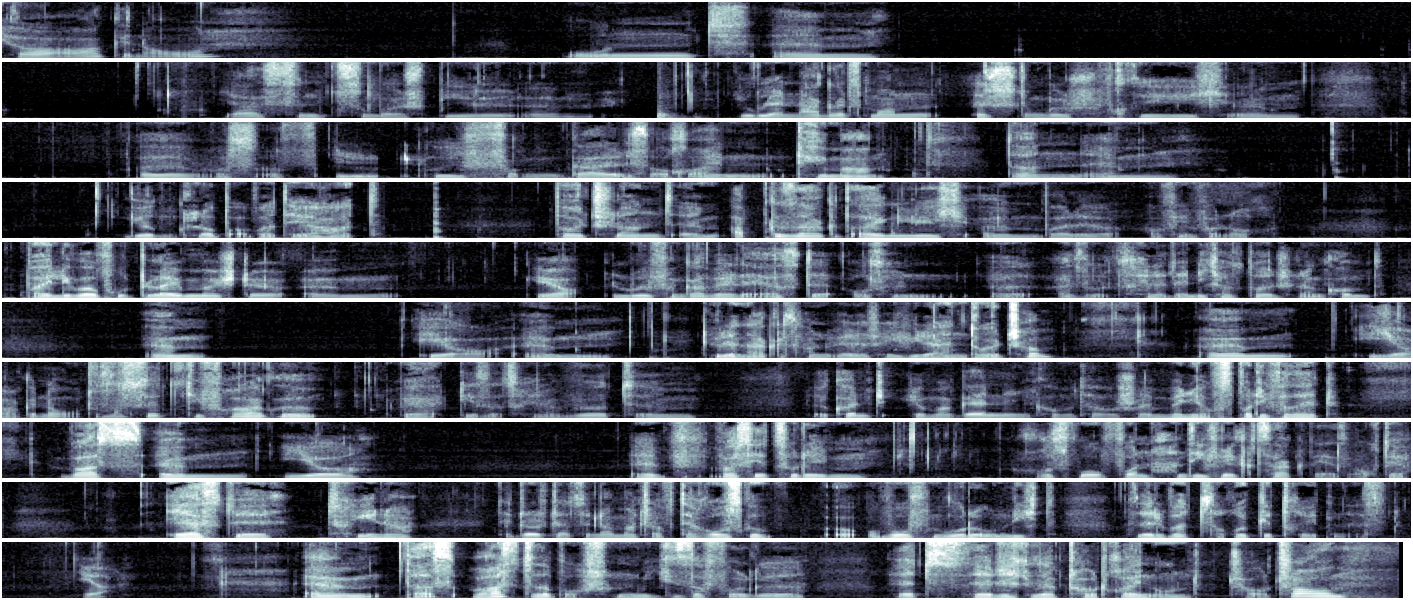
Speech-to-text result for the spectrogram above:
Ja, genau. Und ähm, ja, es sind zum Beispiel ähm, Julian Nagelsmann ist im Gespräch. Ähm, äh, was auf Louis van Gaal ist auch ein Thema. Dann ähm, Jürgen Klopp, aber der hat Deutschland ähm, abgesagt eigentlich, ähm, weil er auf jeden Fall noch bei Liverpool bleiben möchte. Ähm, ja, Louis van Gaal wäre der erste Ausländer, äh, also Trainer, der nicht aus Deutschland kommt. Ähm, ja, ähm, Julian Nagelsmann wäre natürlich wieder ein Deutscher. Ähm, ja, genau, das ist jetzt die Frage, wer dieser Trainer wird. Ähm, ihr könnt ihr mal gerne in die Kommentare schreiben, wenn ihr auf Spotify seid, was ähm, ihr, äh, was ihr zu dem Rauswurf von Hansi Flick sagt. Er ist auch der erste Trainer der deutschen Nationalmannschaft, der rausgeworfen wurde und nicht selber zurückgetreten ist. Ja. Ähm, das war's dann aber auch schon mit dieser Folge. Jetzt hätte ich gesagt, haut rein und ciao, ciao.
